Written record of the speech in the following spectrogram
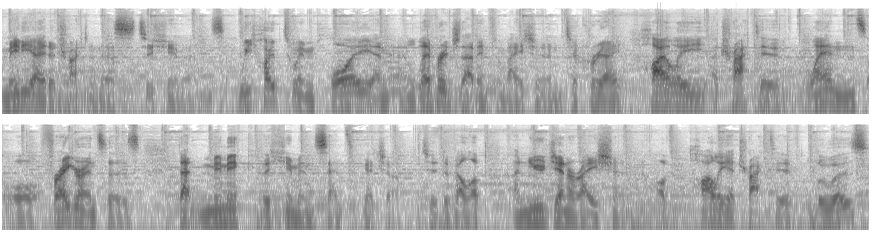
mediate attractiveness to humans, we hope to employ and, and, leverage that information to create highly attractive blends or fragrances that mimic the human scent signature to develop a new generation of highly attractive lures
